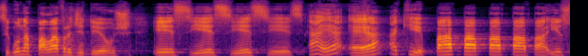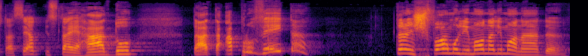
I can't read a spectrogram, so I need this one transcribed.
segundo a palavra de Deus, esse, esse, esse, esse. Ah, é? É, aqui, pá, pá, pá, pá, pá, isso está certo, isso está errado. Tá, tá. Aproveita, transforma o limão na limonada.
